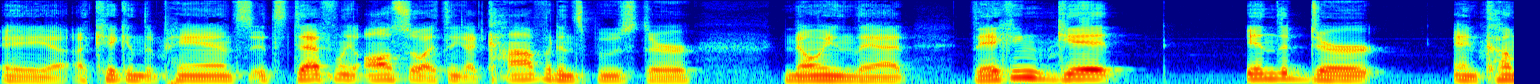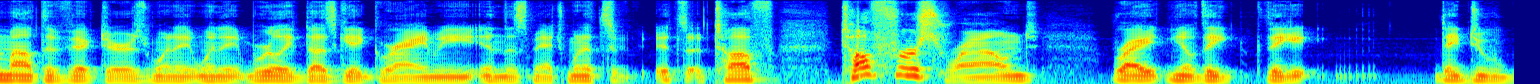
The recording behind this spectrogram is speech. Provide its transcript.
a, a kick in the pants. It's definitely also, I think, a confidence booster, knowing that they can get in the dirt and come out the victors when it when it really does get grimy in this match. When it's a, it's a tough tough first round, right? You know they they they do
